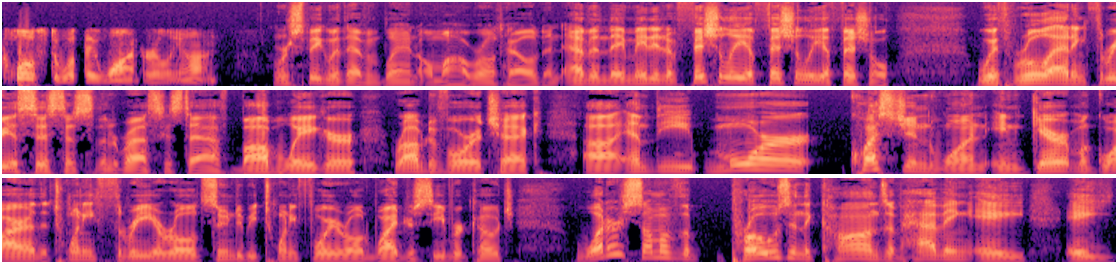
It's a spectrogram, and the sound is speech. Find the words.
close to what they want early on. We're speaking with Evan Bland, Omaha World Herald, and Evan. They made it officially, officially official. With Rhule adding three assistants to the Nebraska staff Bob Wager, Rob Dvoracek, uh, and the more questioned one in Garrett McGuire, the 23 year old, soon to be 24 year old wide receiver coach. What are some of the pros and the cons of having a a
